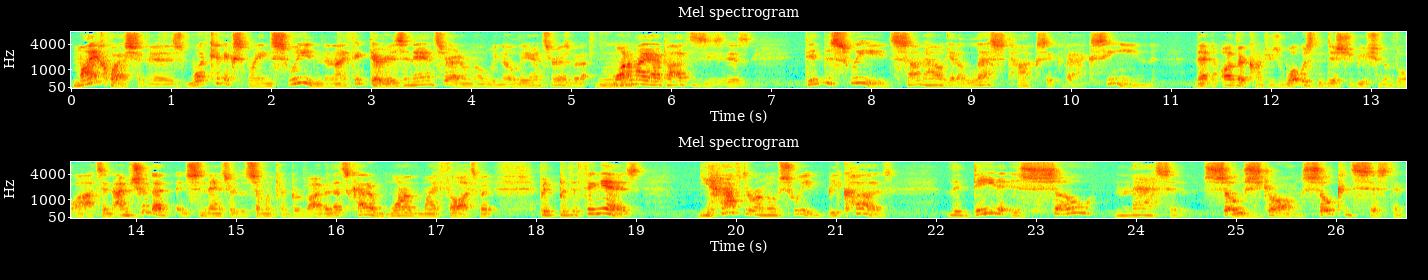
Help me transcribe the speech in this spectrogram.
my question is, what can explain Sweden? And I think there is an answer. I don't know. We know the answer is, but mm. one of my hypotheses is, did the Swedes somehow get a less toxic vaccine? Than other countries? What was the distribution of the lots? And I'm sure that is an answer that someone can provide, but that's kind of one of my thoughts. But, but, but the thing is, you have to remove Sweden because the data is so massive, so hmm. strong, so consistent.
